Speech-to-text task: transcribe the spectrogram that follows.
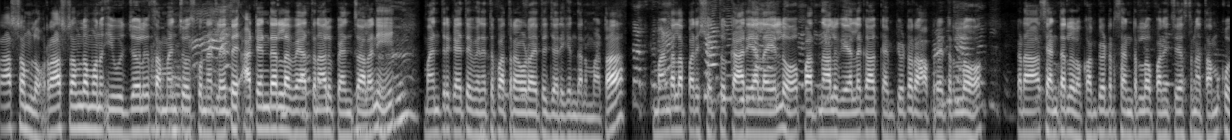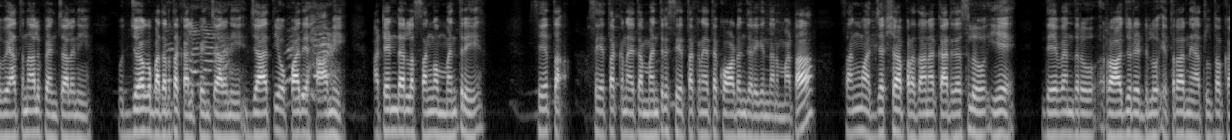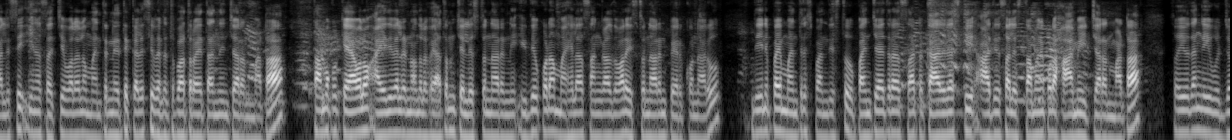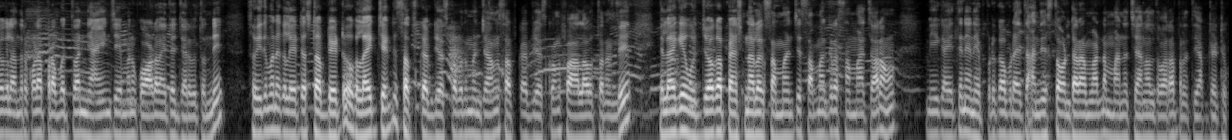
రాష్ట్రంలో రాష్ట్రంలో మనం ఈ ఉద్యోగులకు సంబంధించి చూసుకున్నట్లయితే అటెండర్ల వేతనాలు పెంచాలని మంత్రికి అయితే వినతి పత్రం అయితే జరిగిందనమాట మండల పరిషత్తు కార్యాలయాల్లో పద్నాలుగు ఏళ్ళగా కంప్యూటర్ ఆపరేటర్లో ఇక్కడ సెంటర్లలో కంప్యూటర్ సెంటర్లో పనిచేస్తున్న తమకు వేతనాలు పెంచాలని ఉద్యోగ భద్రత కల్పించాలని జాతీయ ఉపాధి హామీ అటెండర్ల సంఘం మంత్రి సీత సీతక్కనైతే మంత్రి సీతక్కనైతే కోవడం జరిగిందనమాట సంఘం అధ్యక్ష ప్రధాన కార్యదర్శులు ఏ దేవేందరు రాజురెడ్డిలు ఇతర నేతలతో కలిసి ఈయన సచివాలయంలో మంత్రిని అయితే కలిసి వినతిపత్రం అయితే అందించారనమాట తమకు కేవలం ఐదు వేల రెండు వందల వేతనం చెల్లిస్తున్నారని ఇది కూడా మహిళా సంఘాల ద్వారా ఇస్తున్నారని పేర్కొన్నారు. దీనిపై మంత్రి స్పందిస్తూ పంచాయతీరాజ్ శాఖ కార్యదర్శికి ఆదేశాలు ఇస్తామని కూడా హామీ ఇచ్చారనమాట సో ఈ విధంగా ఈ ఉద్యోగులందరూ కూడా ప్రభుత్వాన్ని న్యాయం చేయమని కోవడం అయితే జరుగుతుంది. సో ఇది మనకు లేటెస్ట్ అప్డేట్. ఒక లైక్ చేయండి సబ్స్క్రైబ్ చేసుకోకపోతే మన ఛానల్ సబ్స్క్రైబ్ చేసుకొని ఫాలో అవుతానండి. ఇలాగే ఉద్యోగ పెన్షనర్లకు సంబంధించి సమగ్ర సమాచారం మీకైతే నేను ఎప్పటికప్పుడు అయితే అందిస్తూ ఉంటానన్నమాట మన ఛానల్ ద్వారా ప్రతి అప్డేట్.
